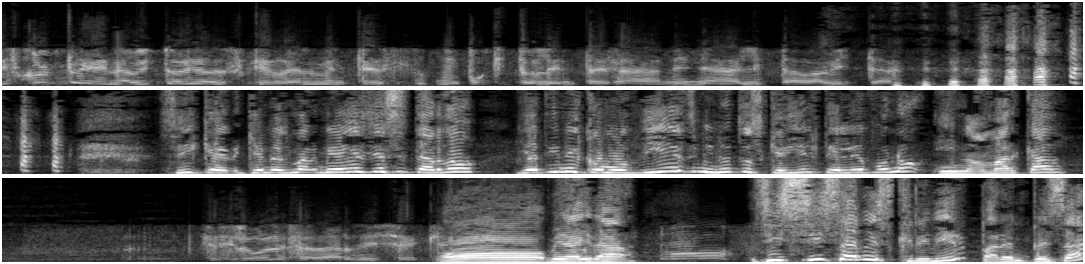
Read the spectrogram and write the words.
disculpen, auditorio, es que realmente es un poquito lenta esa niña Alita Babita. Sí, que, que nos mar- Mira, ya, ya se tardó. Ya tiene como 10 minutos que di el teléfono y no ha marcado. Que si lo vuelves a dar, dice. Que Oh, mira, ahí va. Sí, sí sabe escribir para empezar.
